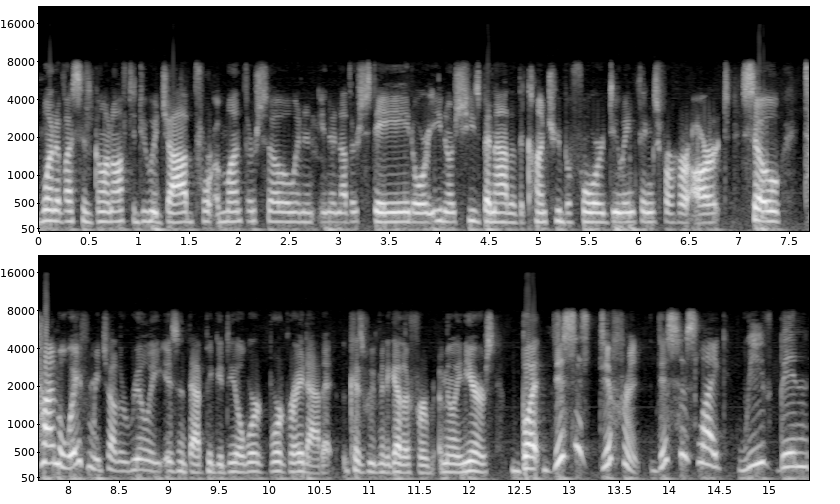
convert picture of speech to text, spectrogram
one of us has gone off to do a job for a month or so in, an- in another state, or you know she's been out of the country before doing things for her art. So time away from each other really isn't that big a deal. We're we're great at it because we've been together for a million years. But this is different. This is like we've been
